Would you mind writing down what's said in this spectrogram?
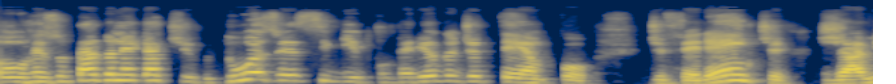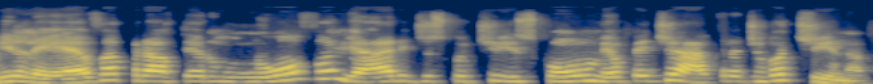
O resultado negativo, duas vezes seguido, com um período de tempo diferente, já me leva para ter um novo olhar e discutir isso com o meu pediatra de rotina.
